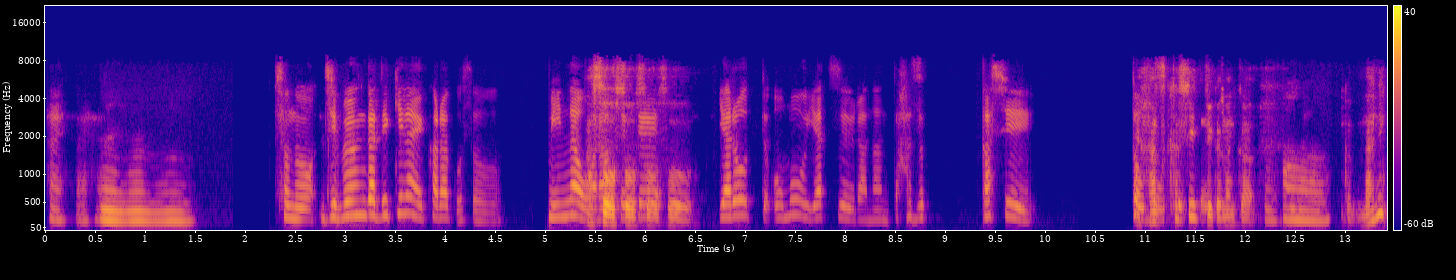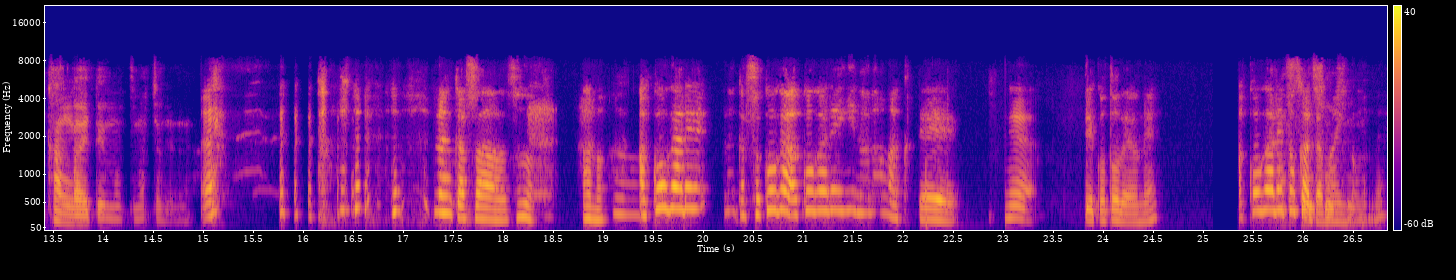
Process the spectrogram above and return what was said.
はいはいはい。うんうんうん。その自分ができないからこそみんなをあ、笑わせそうそうそうてそう。やろうって思うやつらなんて恥ずかしいと恥ずかしいっていうか、なんか、あなんか何考えてんのってなっちゃうんだよね。あ。なんかさ、その、あの、あ憧れ、なんかそこが憧れにならなくて、ねっていうことだよね。憧れとかじゃないんだもんね。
